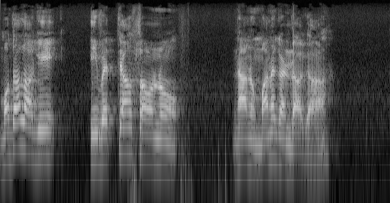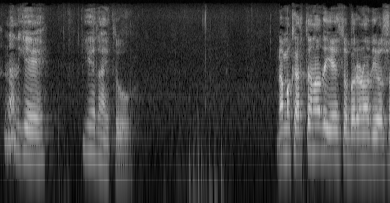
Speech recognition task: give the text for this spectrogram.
ಮೊದಲಾಗಿ ಈ ವ್ಯತ್ಯಾಸವನ್ನು ನಾನು ಮನಗಂಡಾಗ ನನಗೆ ಏನಾಯಿತು? ನಮ್ಮ ಕರ್ತನಾದ ಯೇಸು ಬರೋಣ ದಿವಸ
